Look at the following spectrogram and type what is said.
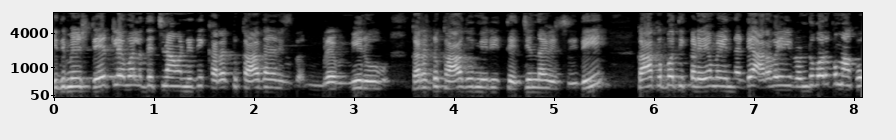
ఇది మేము స్టేట్ లెవెల్లో తెచ్చినామనేది కరెక్ట్ కాదని మీరు కరెక్ట్ కాదు మీరు తెచ్చిన ఇది. కాకపోతే ఇక్కడ ఏమైందంటే అరవై రెండు వరకు మాకు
